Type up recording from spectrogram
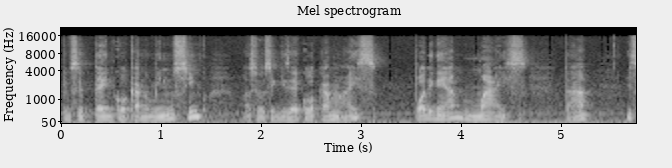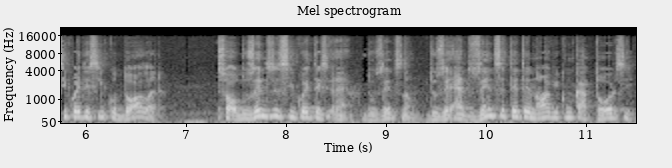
que você tem que colocar no mínimo 5, mas se você quiser colocar mais, pode ganhar mais, tá? E 55 dólares, pessoal, 250, é, 200 não, 200, é 279 com 14,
